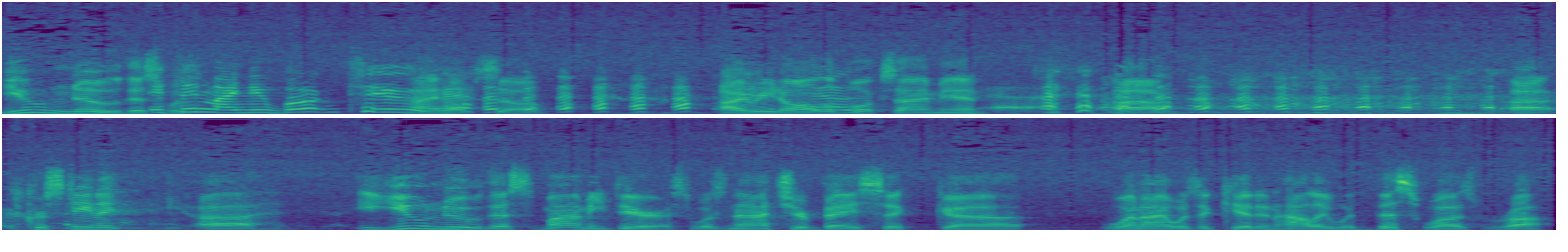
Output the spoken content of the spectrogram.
You knew this It's was. in my new book, too. I hope so. I read all Yes. the books I'm in. Um, uh, Christina, uh, you knew this Mommy Dearest was not your basic, uh, when I was a kid in Hollywood, this was rough.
